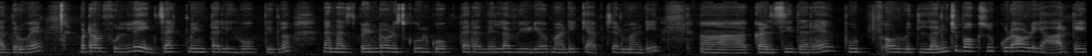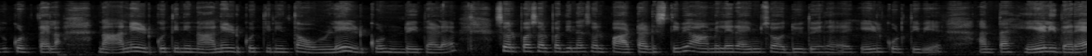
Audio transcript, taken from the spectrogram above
ಆದ್ರೂ ಬಟ್ ಅವಳು ಫುಲ್ಲು ಎಕ್ಸೈಟ್ಮೆಂಟಲ್ಲಿ ಹೋಗ್ತಿದ್ಲು. ನನ್ನ ಹಸ್ಬೆಂಡ್ ಅವಳು ಸ್ಕೂಲ್ಗೆ ಹೋಗ್ತಾ ಇರೋದೆಲ್ಲ ವೀಡಿಯೋ ಮಾಡಿ ಕ್ಯಾಪ್ಚರ್ ಮಾಡಿ ಕಳಿಸಿದ್ದಾರೆ ಪುಟ್, ಅವಳು ಲಂಚ್ ಬಾಕ್ಸು ಕೂಡ ಅವಳು ಯಾರ ಕೈಗೂ ಕೊಡ್ತಾ ಇಲ್ಲ. ನಾನೇ ಹಿಡ್ಕೋತೀನಿ ನಾನೇ ಹಿಡ್ಕೋತೀನಿ ಅಂತ ಅವಳೇ ಹಿಡ್ಕೊಂಡಿದ್ದಾಳೆ. ಸ್ವಲ್ಪ ಸ್ವಲ್ಪ ದಿನ ಸ್ವಲ್ಪ ಆಟ ಆಡಿಸ್ತೀವಿ. ಆಮೇಲೆ ರೈಮ್ಸು ಅದು ಇದು ಹೇಳ್ಕೊಡ್ತೀವಿ ಅಂತ ಹೇಳಿದ್ದಾರೆ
